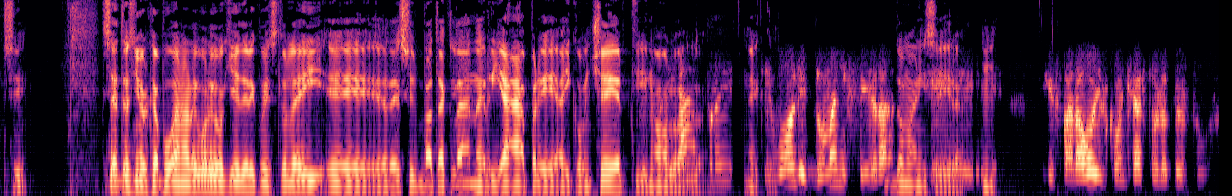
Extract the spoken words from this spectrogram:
Sì. Senta signor Capuano, le volevo chiedere questo, lei eh, adesso il Bataclan riapre ai concerti, no? Riapre, lo, ecco. se vuole, domani sera. Domani sera. E, mm. e farò il concerto d'apertura.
